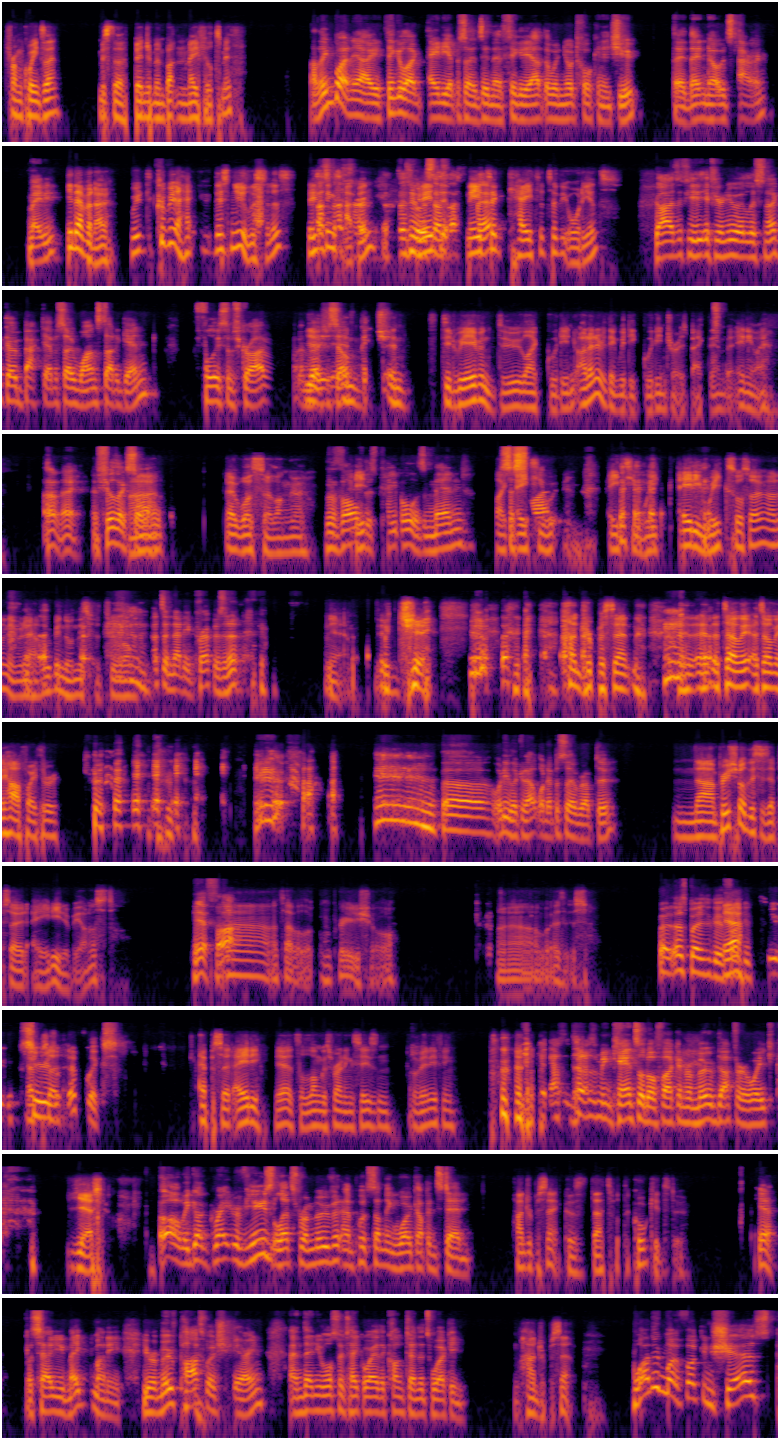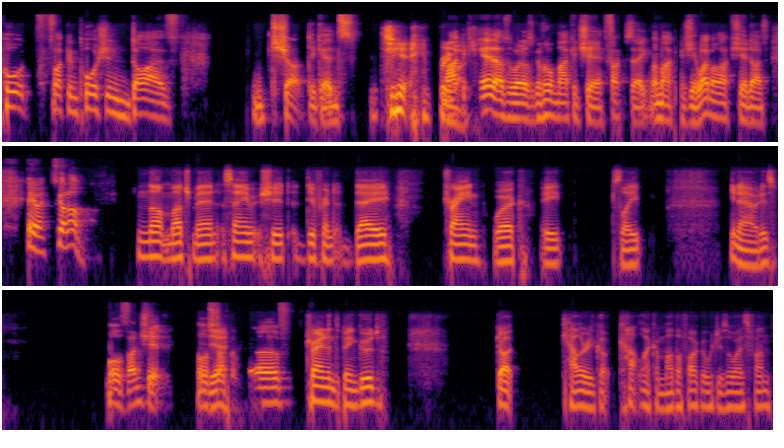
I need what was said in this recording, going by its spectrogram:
from Queensland, Mr. Benjamin Button Mayfield Smith. I think by now, you think of like 80 episodes in, they figured out that when you're talking, it's you. They, they know it's Aaron, maybe. You never know. We could be a, there's new listeners. These That's- things that's happen. That's We need, to, need to cater to the audience. Guys, if you if you're a newer listener, go back to episode one, start again, fully subscribe, and Yeah, and, bitch. and did we even do like good? In- I don't even think we did good intros back then, but anyway, I don't know. It feels like so Uh, long. it was so long ago. We've evolved eight- as people, as men. Like 80, society. w- 80 week, 80 weeks or so. I don't even know. We've been doing this for too long. That's a natty prep, isn't it? Yeah, hundred percent. It's only it's only halfway through. uh, what are you looking at? What episode we're up to? No, I'm pretty sure this is episode eighty. To be honest, Yeah, fuck. uh, let's have a look. I'm pretty sure. Uh, where's this? Wait, that's basically a Yeah. fucking se- series Episode- of Netflix. Episode eighty. Yeah, it's the longest running season of anything. that hasn't that hasn't been cancelled or fucking removed after a week. Yet, Oh, we got great reviews. Let's remove it and put something woke up instead. hundred percent, because that's what the cool kids do. Yeah. That's how you make money. You remove password sharing, and then you also take away the content that's working. Hundred percent. Why did my fucking shares port fucking portion dive? Shut up, dickheads. Yeah, pretty market much. share. That's what I was going for. Market share. Fuck's sake, my market share. Why my market share dive? Anyway, what's going on? Not much, man. Same shit, different day. Train, work, eat, sleep. You know how it is. All the fun shit. All the Yeah. stuff Training's been good. Got calories got cut like a motherfucker, which is always fun.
